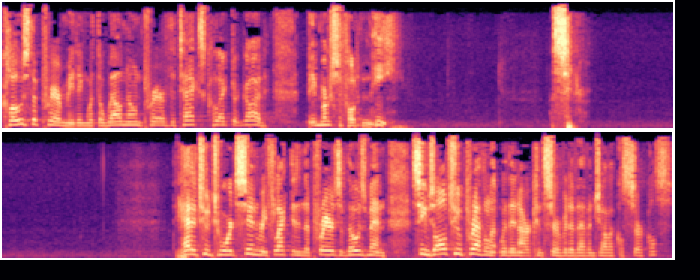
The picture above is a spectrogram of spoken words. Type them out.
closed the prayer meeting with the well known prayer of the tax collector God, be merciful to me, a sinner. The attitude towards sin reflected in the prayers of those men seems all too prevalent within our conservative evangelical circles.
